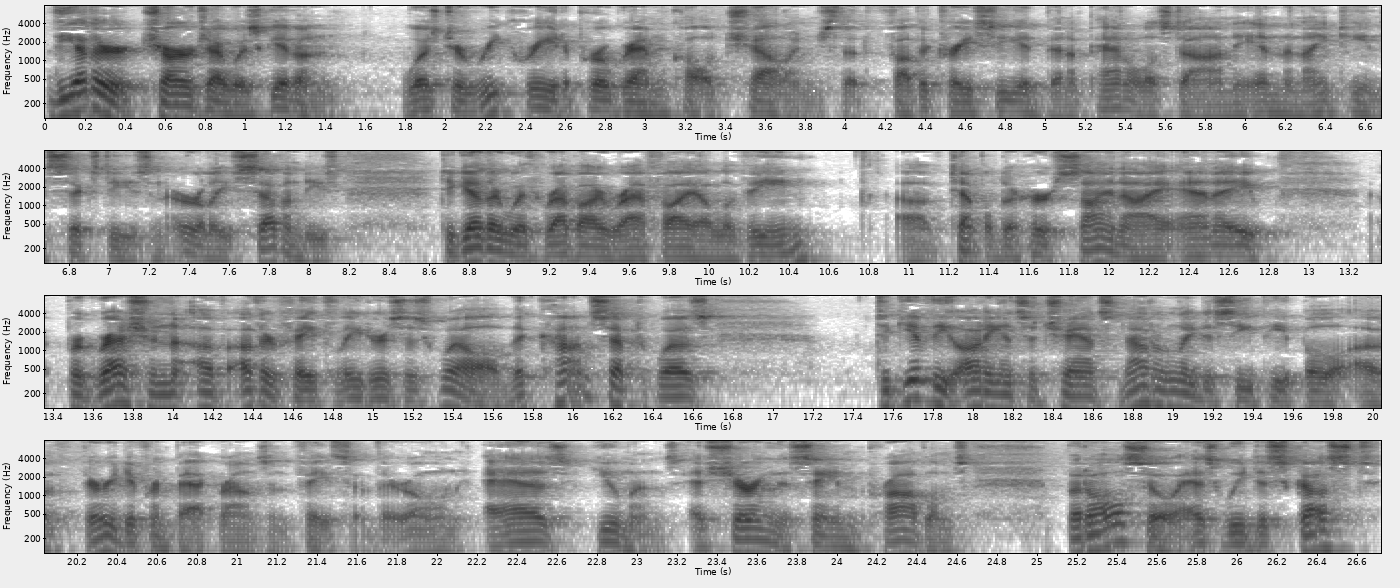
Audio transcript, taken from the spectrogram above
The other charge I was given was to recreate a program called Challenge that Father Treacy had been a panelist on in the 1960s and early 70s, together with Rabbi Raphael Levine, of Temple de Hirsch Sinai, and a progression of other faith leaders as well. The concept was to give the audience a chance not only to see people of very different backgrounds and faiths of their own as humans, as sharing the same problems, but also, as we discussed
